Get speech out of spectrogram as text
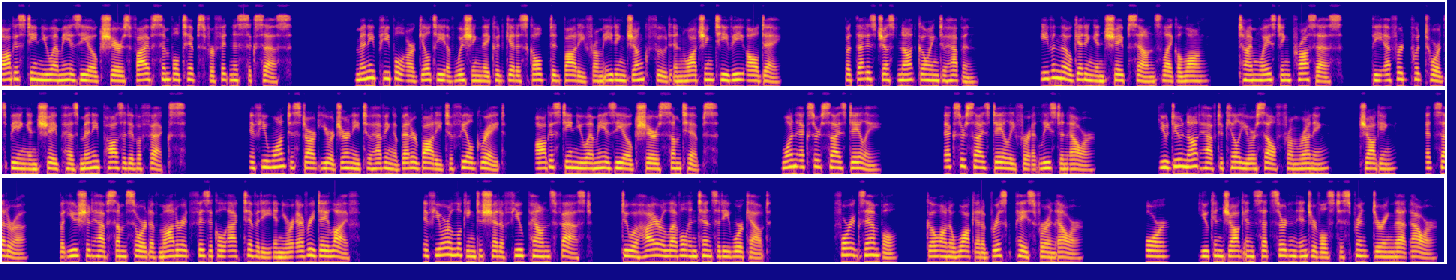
Augustine Ume-Ezeoke shares 5 simple tips for fitness success. Many people are guilty of wishing they could get a sculpted body from eating junk food and watching TV all day. But that is just not going to happen. Even though getting in shape sounds like a long, time-wasting process, the effort put towards being in shape has many positive effects. If you want to start your journey to having a better body to feel great, Augustine Ume-Ezeoke shares some tips. 1. Exercise daily. Exercise daily for at least an hour. You do not have to kill yourself from running, jogging, etc., but you should have some sort of moderate physical activity in your everyday life. If you're looking to shed a few pounds fast, do a higher level intensity workout. For example, go on a walk at a brisk pace for an hour. Or, you can jog and set certain intervals to sprint during that hour.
